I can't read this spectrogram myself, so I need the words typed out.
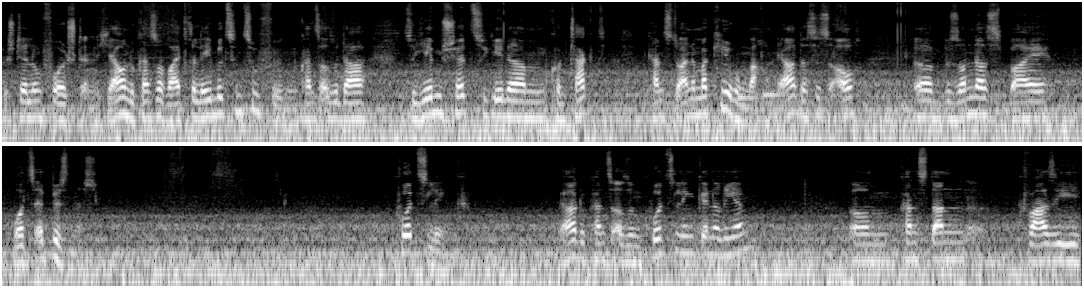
Bestellung vollständig. Ja, und du kannst auch weitere Labels hinzufügen. Du kannst also da zu jedem Chat, zu jedem Kontakt kannst du eine Markierung machen. Ja, das ist auch äh, besonders bei WhatsApp Business. Kurzlink. Ja, du kannst also einen Kurzlink generieren ähm, kannst dann äh, quasi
